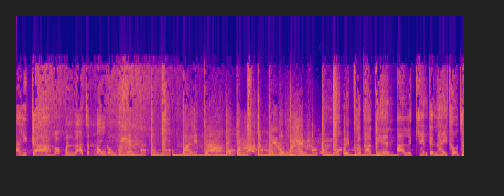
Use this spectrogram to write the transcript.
าฬิกาบอกเวลาจะไปโรงเรียนนาฬิกาบอกเวลาจะไปโรงเรียนดูไปเพื่อพาเพียนอ่านและเขียนกันให้เข้าใจ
